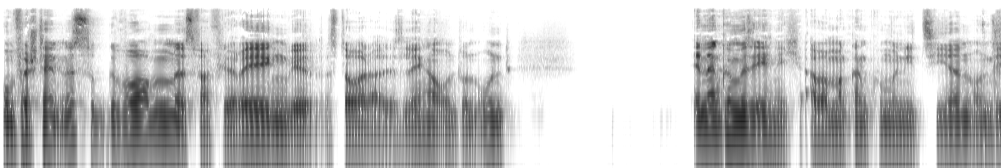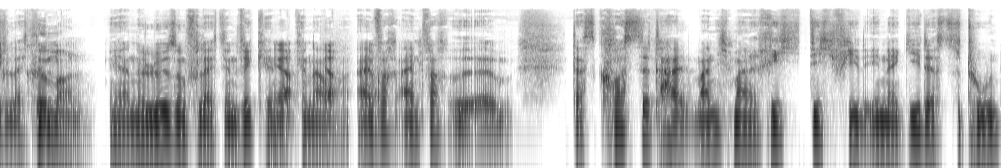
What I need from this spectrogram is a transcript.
Um Verständnis geworben, es war viel Regen, wir, es dauert alles länger und, und, und. Ändern können wir es eh nicht, aber man kann kommunizieren und, und sich vielleicht kümmern. Ja, eine Lösung vielleicht entwickeln. Ja, genau. Ja, einfach, ja. einfach, äh, das kostet halt manchmal richtig viel Energie, das zu tun.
